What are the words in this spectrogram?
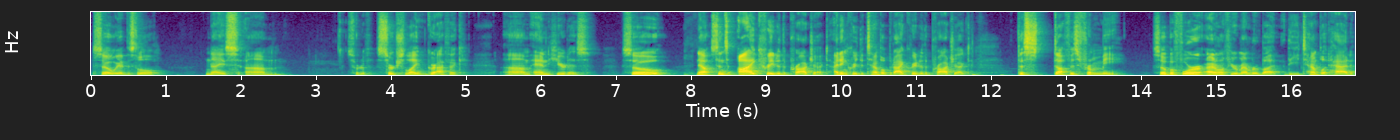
So we have this little nice um, sort of searchlight graphic, um, and here it is. So Now, since I created the project, I didn't create the template, but I created the project, the stuff is from me. So before, I don't know if you remember, but the template had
